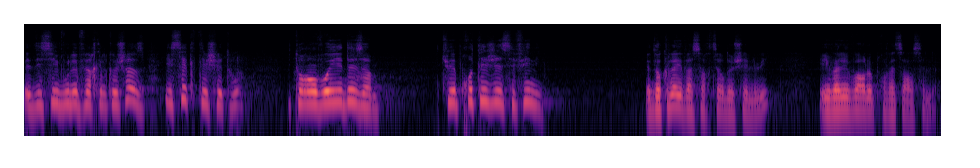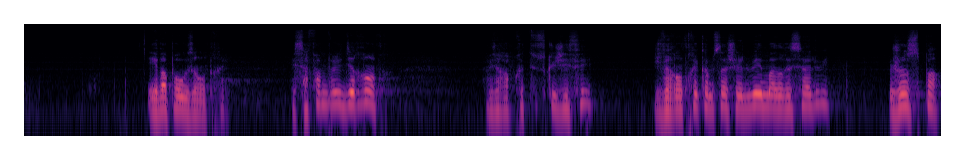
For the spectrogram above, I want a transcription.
Elle dit, s'il voulait faire quelque chose, il sait que tu es chez toi. Il t'aura envoyé des hommes. Tu es protégé, c'est fini. Et donc là, il va sortir de chez lui et il va aller voir le sallam. Et il va pas oser entrer. Et sa femme va lui dire, rentre. Elle va dire, après tout ce que j'ai fait, je vais rentrer comme ça chez lui et m'adresser à lui. J'ose pas.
